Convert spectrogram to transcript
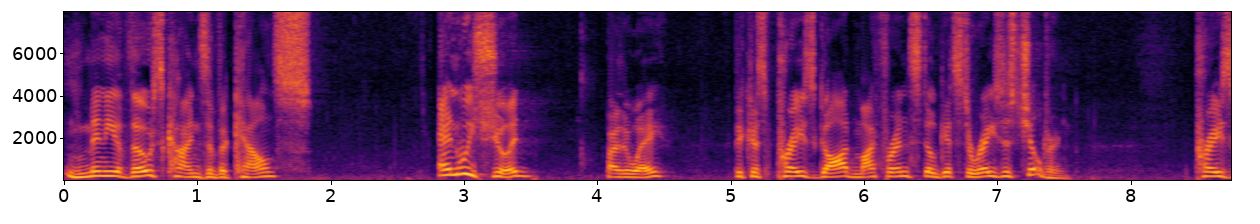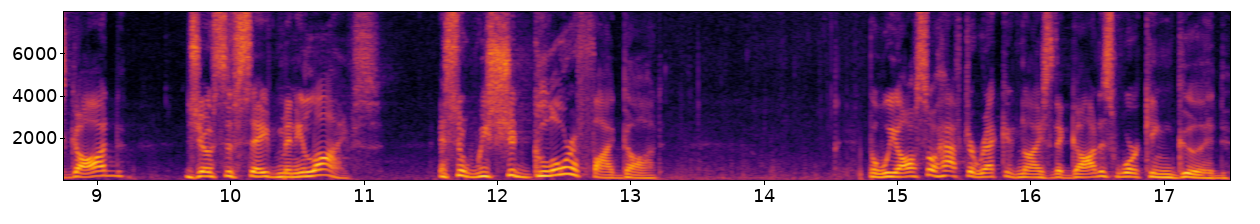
many of those kinds of accounts. And we should, by the way, because praise God, my friend still gets to raise his children. Praise God, Joseph saved many lives. And so we should glorify God. But we also have to recognize that God is working good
